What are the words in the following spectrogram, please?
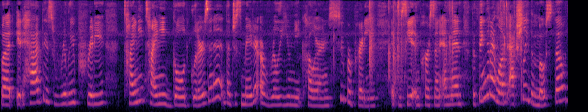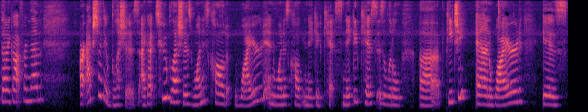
but it had this really pretty tiny, tiny gold glitters in it that just made it a really unique color and super pretty if you see it in person. And then the thing that I loved actually the most though that I got from them are actually their blushes. I got two blushes. One is called Wired and one is called Naked Kiss. Naked Kiss is a little uh, peachy and Wired is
